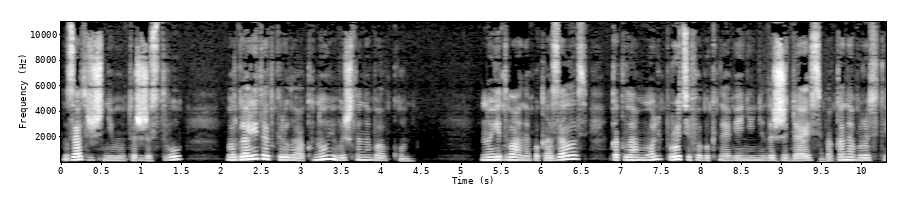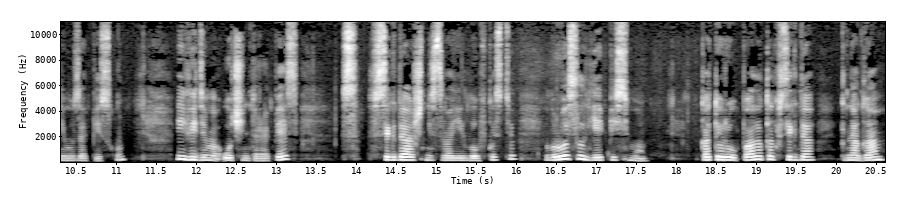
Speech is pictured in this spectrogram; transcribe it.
к завтрашнему торжеству, Маргарита открыла окно и вышла на балкон. Но едва она показалась, как Ламоль, против обыкновения, не дожидаясь, пока набросит ему записку, и, видимо, очень торопясь, с всегдашней своей ловкостью бросил ей письмо, которое упало, как всегда, к ногам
